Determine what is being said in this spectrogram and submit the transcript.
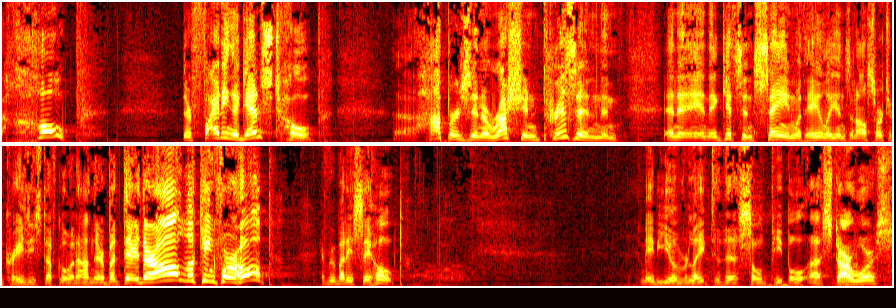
hope. They're fighting against hope. Uh, Hopper's in a Russian prison and and it, and it gets insane with aliens and all sorts of crazy stuff going on there. But they're, they're all looking for hope. Everybody say hope. Maybe you'll relate to this, old people. Uh, Star Wars.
